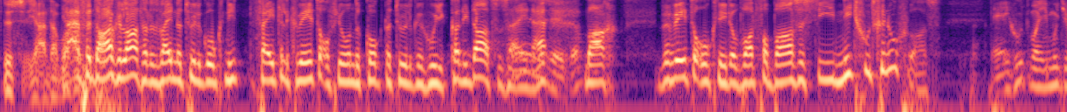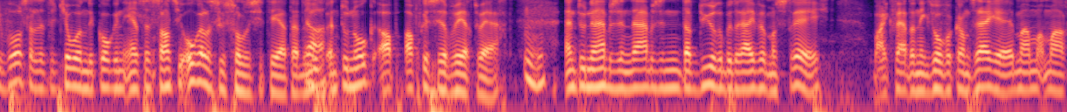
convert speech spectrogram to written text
dus ja, dat was... Ja, even dagen later, dat wij natuurlijk ook niet feitelijk weten of Johan de Kok natuurlijk een goede kandidaat zou zijn. Nee, hè? zeker. Maar we weten ook niet op wat voor basis die niet goed genoeg was. Nee, goed, maar je moet je voorstellen dat Johan de Kok in eerste instantie ook al eens gesolliciteerd had. En, Ja. ook- en toen ook af, afgeserveerd werd. En toen hebben ze, daar hebben ze dat dure bedrijf in Maastricht. Waar ik verder niks over kan zeggen. Maar, maar, maar,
